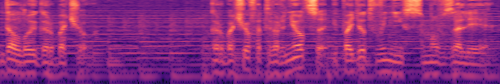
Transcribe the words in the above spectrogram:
«Долой Горбачева». Горбачев отвернется и пойдет вниз с мавзолея –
